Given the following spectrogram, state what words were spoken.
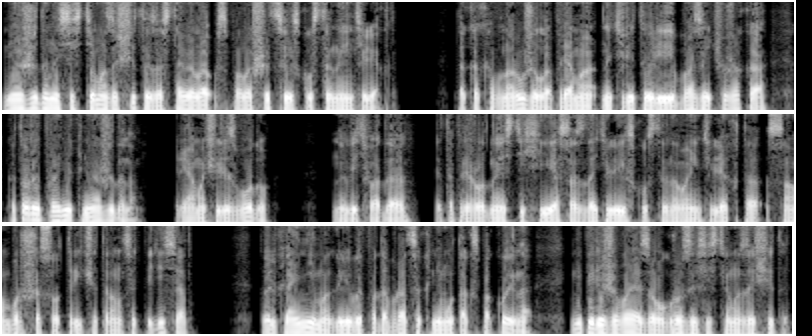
Неожиданно система защиты заставила всполошиться искусственный интеллект, так как обнаружила прямо на территории базы чужака – который проник неожиданно, прямо через воду. Но ведь вода — это природная стихия создателей искусственного интеллекта Самбур 603-1450. Только они могли бы подобраться к нему так спокойно, не переживая за угрозы системы защиты.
